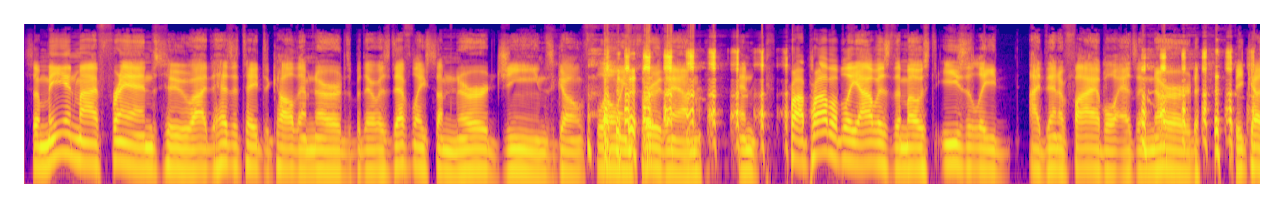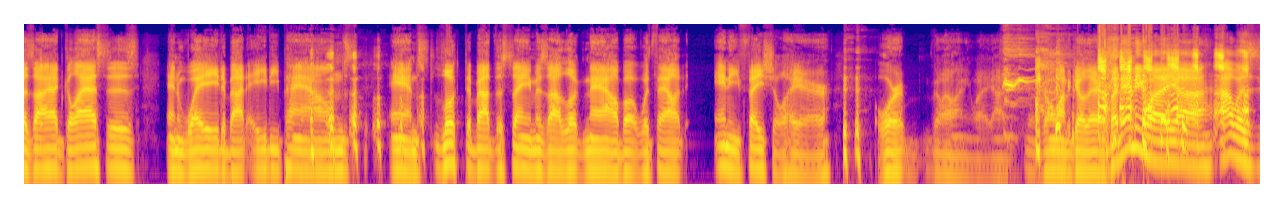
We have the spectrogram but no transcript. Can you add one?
So me and my friends, who I'd hesitate to call them nerds, but there was definitely some nerd genes going flowing through them, and pro- probably I was the most easily identifiable as a nerd because I had glasses and weighed about 80 pounds and looked about the same as I look now, but without any facial hair or well anyway i don't want to go there. But anyway uh, i was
